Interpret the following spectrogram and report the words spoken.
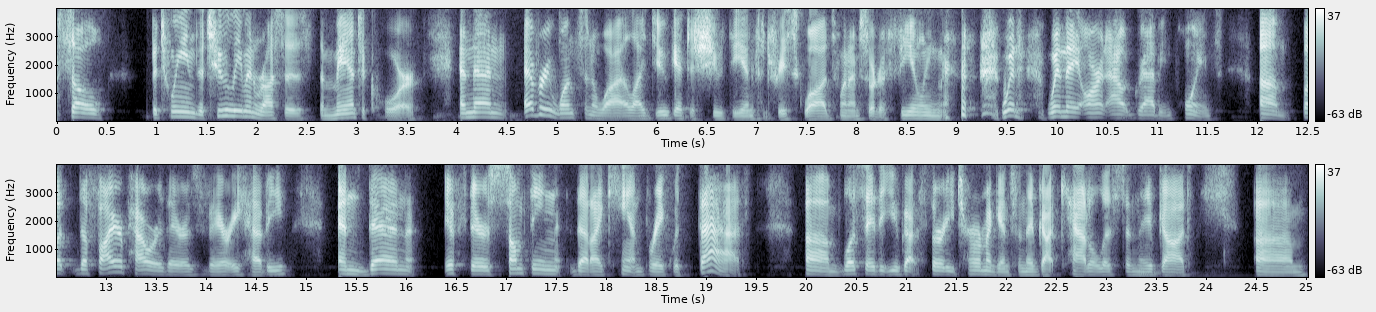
So between the two Leman Russes, the Manticore, and then every once in a while I do get to shoot the infantry squads when I'm sort of feeling when when they aren't out grabbing points. Um, but the firepower there is very heavy, and then if there's something that I can't break with that, um, let's say that you've got 30 termagants and they've got catalyst and they've got um,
